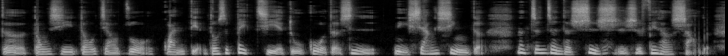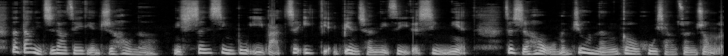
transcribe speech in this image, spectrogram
的东西都叫做观点，都是被解读过的，是你相信的。那真正的事实是非常少的。那当你知道这一点之后呢？你深信不疑，把这一点变成你自己的信念，这时候我们就能够互相尊重了。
